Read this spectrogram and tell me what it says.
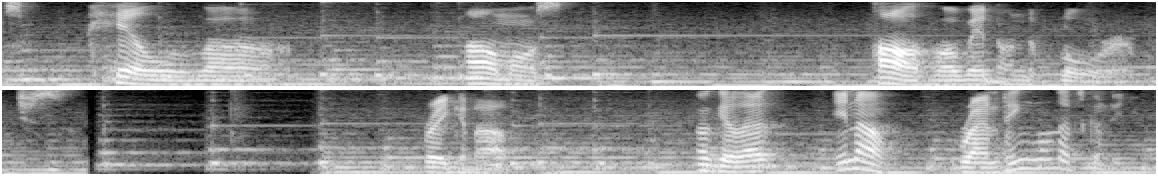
spill the almost half of it on the floor just break it up okay that enough ranting let's continue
